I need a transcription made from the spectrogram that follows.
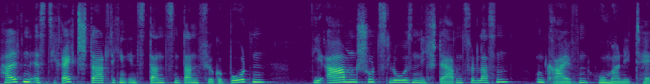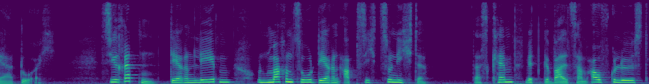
halten es die rechtsstaatlichen Instanzen dann für geboten, die armen Schutzlosen nicht sterben zu lassen und greifen humanitär durch. Sie retten deren Leben und machen so deren Absicht zunichte. Das Camp wird gewaltsam aufgelöst,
